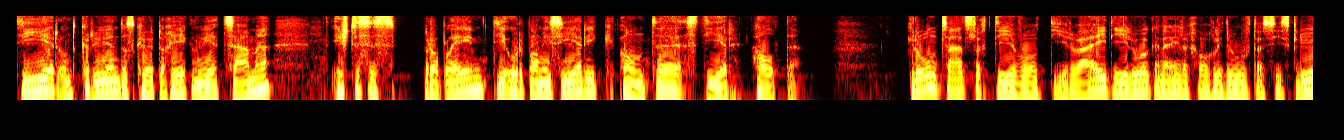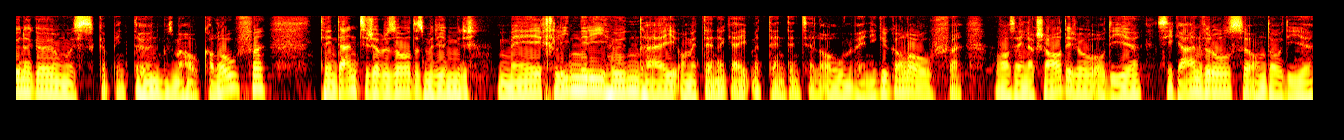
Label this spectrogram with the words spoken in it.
Tier und Grün, das gehört doch irgendwie zusammen. Ist das ein Problem, die Urbanisierung und äh, das Tierhalten? Grundsätzlich die, die Tiere wollen, die schauen eigentlich auch ein darauf, dass sie ins Grüne gehen. Man muss, mit den Hunden muss man halt laufen. Die Tendenz ist aber so, dass wir immer mehr kleinere Hunde haben und mit denen geht man tendenziell auch weniger laufen. Was eigentlich schade ist, auch, die sind gerne draussen und auch die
